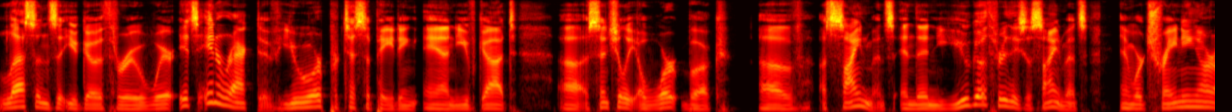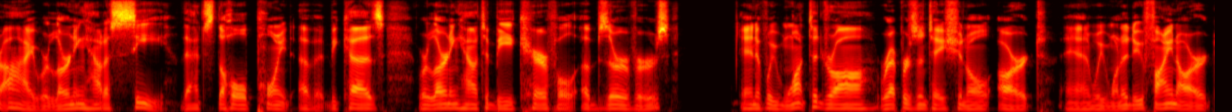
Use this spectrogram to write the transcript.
lessons that you go through where it's interactive. You're participating, and you've got uh, essentially a workbook of assignments. And then you go through these assignments and we're training our eye. We're learning how to see. That's the whole point of it because we're learning how to be careful observers. And if we want to draw representational art and we want to do fine art,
